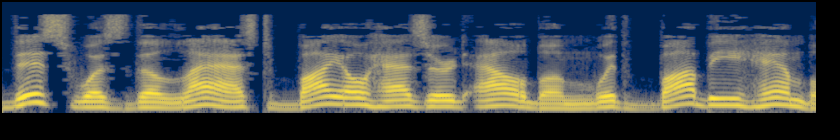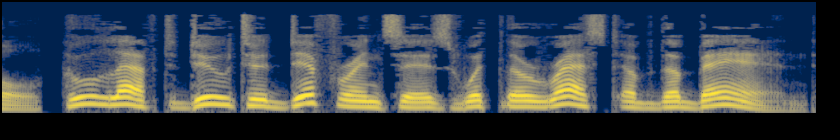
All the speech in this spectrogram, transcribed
This was the last Biohazard album with Bobby Hambel, who left due to differences with the rest of the band.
